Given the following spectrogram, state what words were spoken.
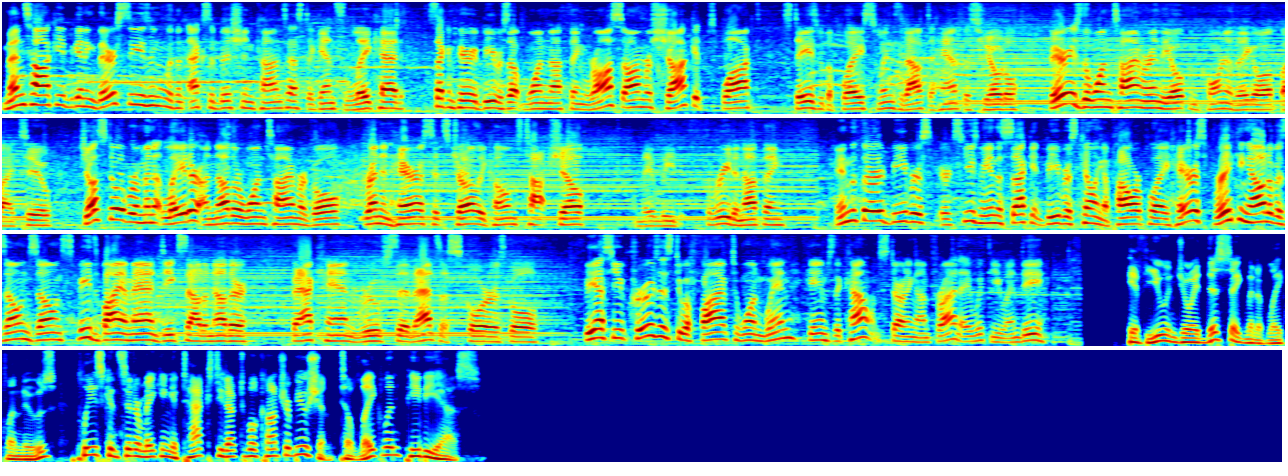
Men's hockey beginning their season with an exhibition contest against Lakehead. Second period, Beavers up 1-0. Ross Armour shot gets blocked, stays with the play, swings it out to Hampus Yodel. Buries the one-timer in the open corner. They go up by two. Just over a minute later, another one-timer goal. Brendan Harris hits Charlie Combs top shelf, and they lead three to nothing. In the third, Beavers, or excuse me, in the second, Beavers killing a power play. Harris breaking out of his own zone, speeds by a man, dekes out another. Backhand roofs it. That's a scorer's goal. BSU cruises to a 5-1 win. Games that count starting on Friday with UND. If you enjoyed this segment of Lakeland News, please consider making a tax-deductible contribution to Lakeland PBS.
